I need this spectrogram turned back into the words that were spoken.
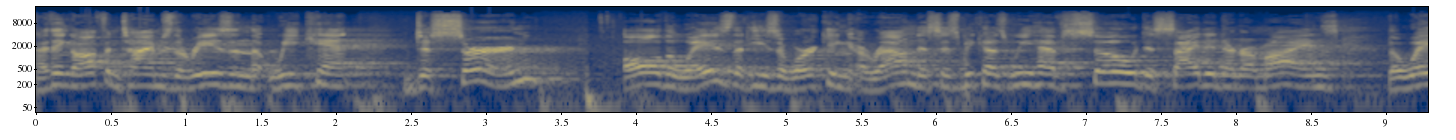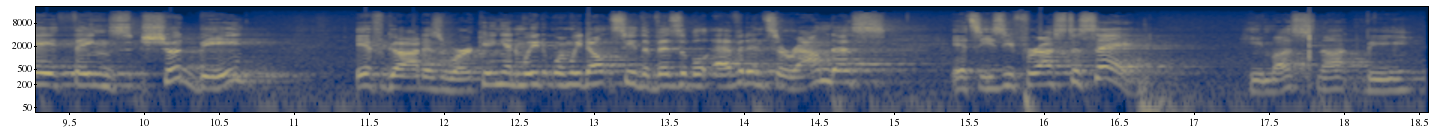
I think oftentimes the reason that we can't discern all the ways that He's working around us is because we have so decided in our minds the way things should be if God is working. And we, when we don't see the visible evidence around us, it's easy for us to say, He must not be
